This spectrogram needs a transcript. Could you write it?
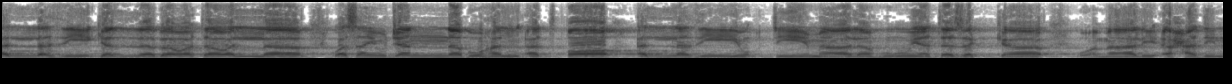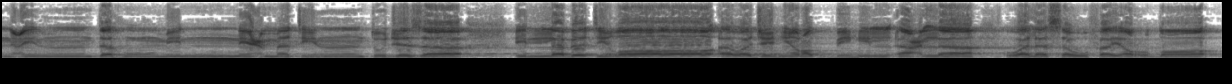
الذي كذب وتولى وسيجنبها الاتقى الذي يؤتي ماله يتزكى وما لاحد عنده من نعمة تجزى إلا ابتغاء وجه ربه الأعلى ولسوف يرضى.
